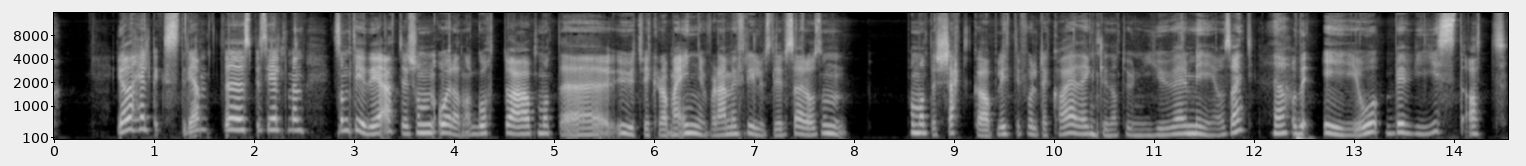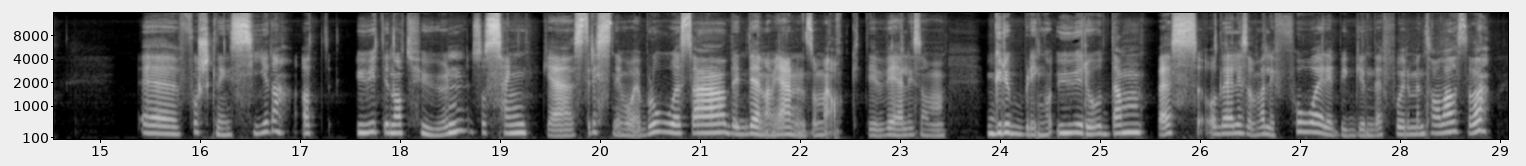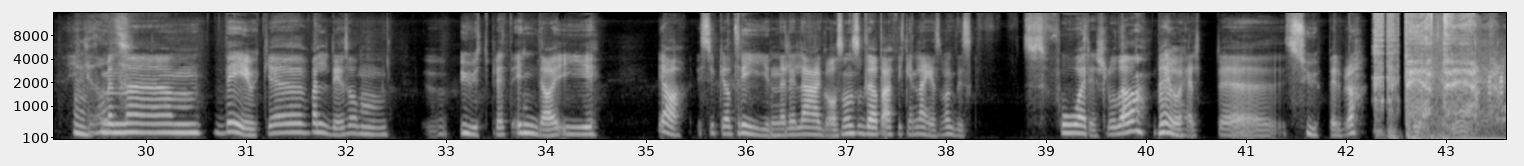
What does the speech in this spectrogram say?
Ja, det er helt ekstremt eh, spesielt, men samtidig, ettersom årene har gått, og jeg har på en måte utvikla meg innenfor det med friluftsliv, så har jeg også sånn, på en måte sjekka opp litt i forhold til hva er det egentlig naturen gjør med oss. Ja. Og det er jo bevist at eh, forskning sier da, at ut i naturen så senker stressnivået i blodet seg, den delen av hjernen som er aktiv ved liksom grubling og uro, dempes, og det er liksom veldig forebyggende for mental helse. da. Sant? Men eh, det er jo ikke veldig sånn utbredt enda i, ja, i psykiatrien eller leger og sånn, så det at jeg fikk en lege som faktisk foreslo det, da, det er jo helt eh, superbra. P3.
